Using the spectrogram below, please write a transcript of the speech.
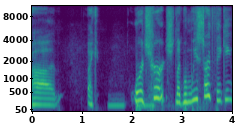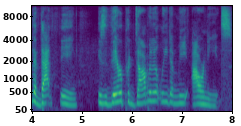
uh like or a church like when we start thinking that that thing is there predominantly to meet our needs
